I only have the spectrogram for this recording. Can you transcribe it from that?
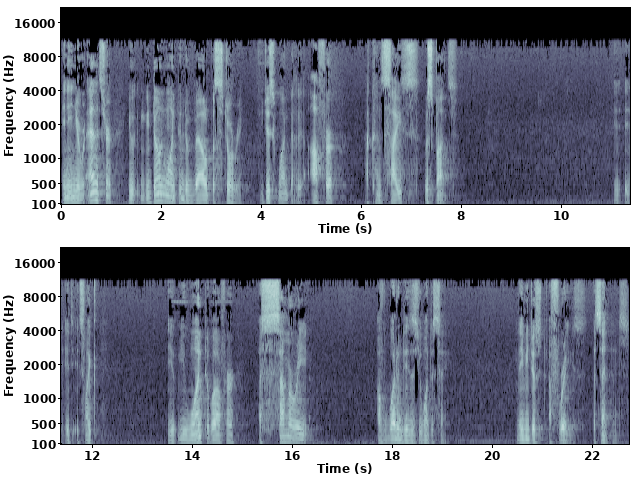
And in your answer, you, you don't want to develop a story. You just want to offer a concise response. It, it, it's like you, you want to offer a summary of what it is you want to say. Maybe just a phrase, a sentence.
